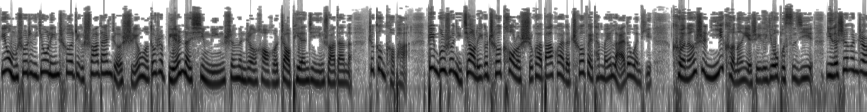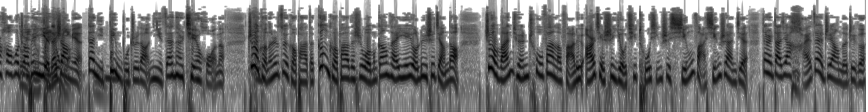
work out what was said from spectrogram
因为我们说这个幽灵车这个刷单者使用的都是别人的姓名、身份证号和照片进行刷单的，这更可怕。并不是说你叫了一个车扣了十块八块的车费他没来的问题，可能是你可能也是一个优步司机，你的身份证号或照片也在上面，但你并不知道你在那儿接活呢，这可能是最可怕的。更可怕的是，我们刚才也有律师讲到，这完全触犯了法律，而且是有期徒刑，是刑法刑事案件。但是大家还在这样的这个、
